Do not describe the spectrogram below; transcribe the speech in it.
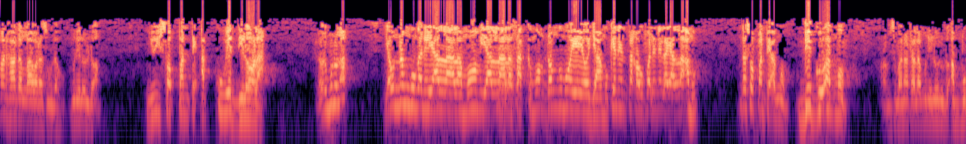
man hada wa rasulahu mu ne loolu du am. Ñuy soppante ak ku weddi loola. Loolu munul am yow nangu nga ne yàlla la moom yàlla la sàkk moom dong moo yeeyoo jaamu. Keneen taxaw fale ne la yàlla amut nga soppante ak moom déggoo ak moom. Borom bi subhanau wa taala mu ne loolu du am mu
